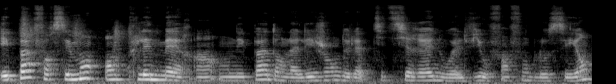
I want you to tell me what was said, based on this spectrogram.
et pas forcément en pleine mer. Hein. On n'est pas dans la légende de la petite sirène où elle vit au fin fond de l'océan.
